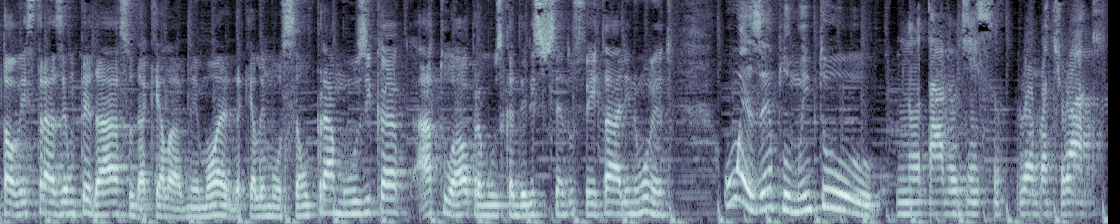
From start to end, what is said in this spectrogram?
talvez trazer um pedaço daquela memória, daquela emoção para a música atual, para a música deles sendo feita ali no momento. Um exemplo muito notável disso, Robot Rock.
